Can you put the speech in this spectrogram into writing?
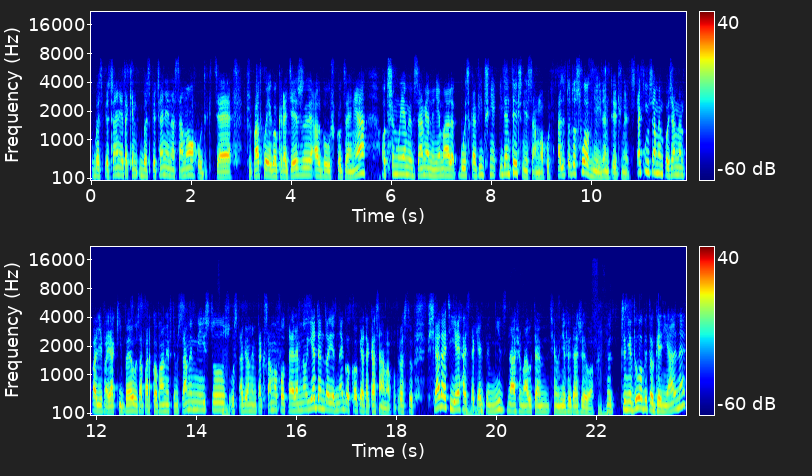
ubezpieczenie, takie ubezpieczenie na samochód, gdzie w przypadku jego kradzieży albo uszkodzenia otrzymujemy w zamian niemal błyskawicznie identyczny samochód, ale to dosłownie identyczny, z takim samym poziomem paliwa, jaki był, zaparkowany w tym samym miejscu, z ustawionym tak samo fotelem, no jeden do jednego kopia taka sama, po prostu wsiadać i jechać tak jakby nic z naszym autem się nie wydarzyło. No, czy nie byłoby to genialne?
